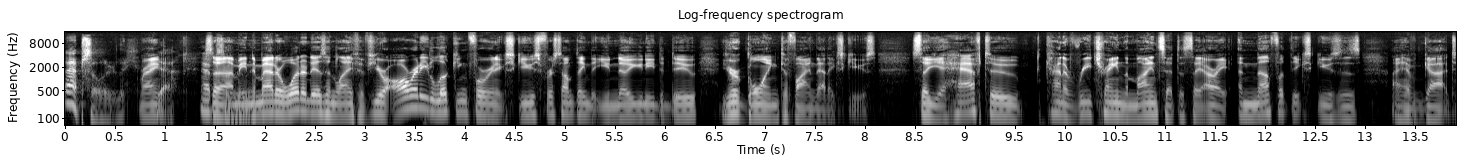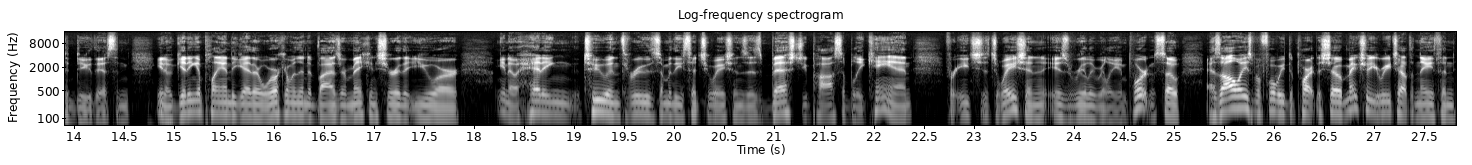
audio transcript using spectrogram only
absolutely, right? Yeah. So I mean, no matter what it is in life, if you're already looking for an excuse for something that you know you need to do, you're going to find that excuse. So you have to kind of retrain the mindset to say, all right, enough with the excuses. I have got to do this. And, you know, getting a plan together, working with an advisor, making sure that you are, you know, heading to and through some of these situations as best you possibly can for each situation is really, really important. So, as always, before we depart the show, make sure you reach out to Nathan,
